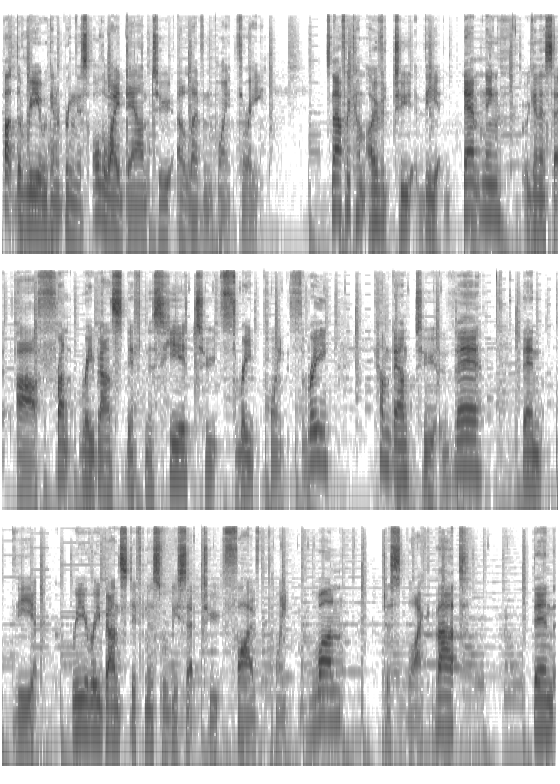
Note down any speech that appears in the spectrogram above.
but the rear we're going to bring this all the way down to 11.3. So now if we come over to the dampening, we're going to set our front rebound stiffness here to 3.3, come down to there, then the rear rebound stiffness will be set to 5.1, just like that. Then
